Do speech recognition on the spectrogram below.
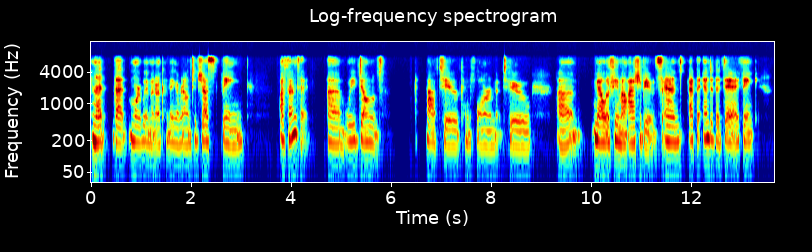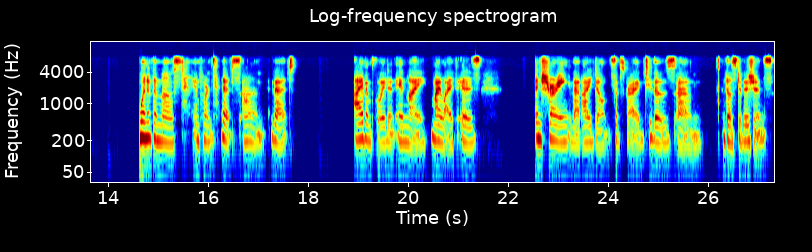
and that that more women are coming around to just being authentic. Um, we don't have to conform to um, male or female attributes. And at the end of the day, I think one of the most important tips um, that I've employed in, in my my life is ensuring that I don't subscribe to those um, those divisions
